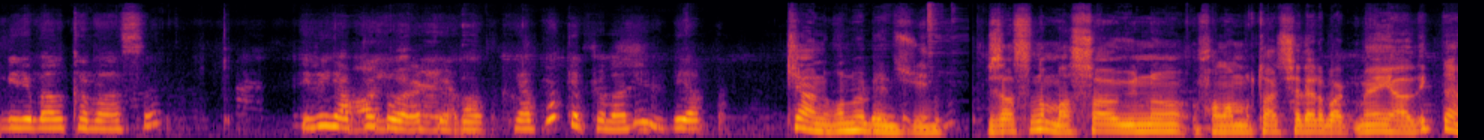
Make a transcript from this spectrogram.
Biri bal kabağısı. Biri yaprak olarak yapıyor. Yaprak yapıyorlar değil mi? Bir yaprak. Yani ona benziyor. Biz aslında masa oyunu falan bu tarz şeylere bakmaya geldik de.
